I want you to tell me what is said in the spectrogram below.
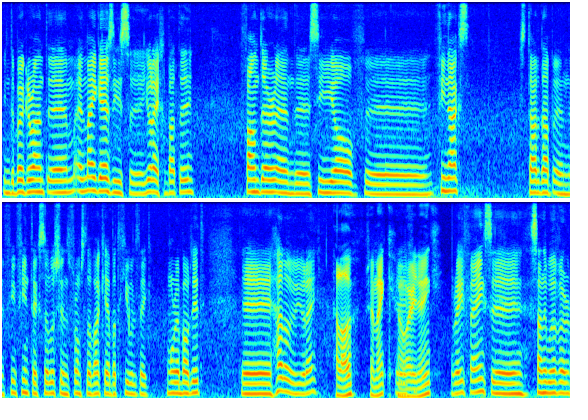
in the background. Um, and my guest is uh, Juraj founder and uh, CEO of uh, Finax, startup and fin- fintech solutions from Slovakia, but he will take more about it. Uh, hello, Juraj. Hello, Przemek. How Yes. are you doing? Great, thanks. Uh, sunny weather.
